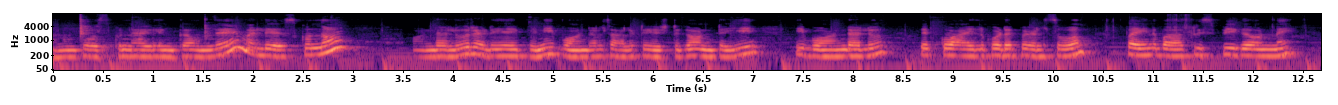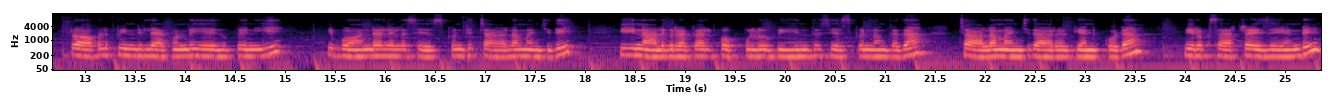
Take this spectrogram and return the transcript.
మనం పోసుకున్న ఆయిల్ ఇంకా ఉంది. మళ్ళీ వేసుకుందాం. బోండాలు రెడీ అయిపోయినాయి. బోండాలు చాలా టేస్ట్గా ఉంటాయి. ఈ బోండాలు ఎక్కువ ఆయిల్ కూడా పీల్చవు. పైన బాగా క్రిస్పీగా ఉన్నాయి. లోపల పిండి లేకుండా ఏగిపోయినాయి. ఈ బోండాలు ఇలా చేసుకుంటే చాలా మంచిది. ఈ నాలుగు రకాల పప్పులు బియ్యంతో చేసుకున్నాం కదా. చాలా మంచిది ఆరోగ్యానికి కూడా. మీరు ఒకసారి ట్రై చేయండి.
